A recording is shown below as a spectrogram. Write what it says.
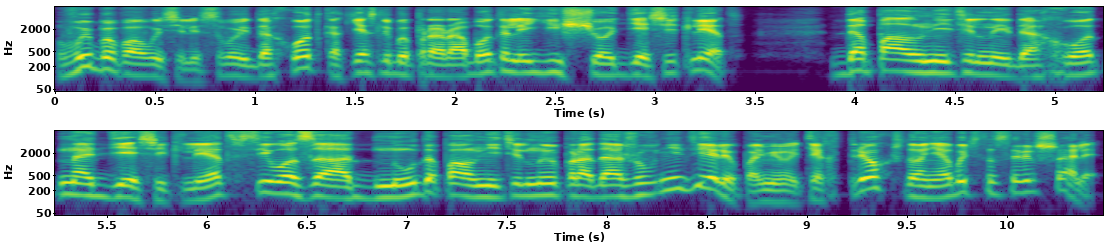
вы бы повысили свой доход, как если бы проработали еще 10 лет. Дополнительный доход на 10 лет всего за одну дополнительную продажу в неделю, помимо тех трех, что они обычно совершали.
